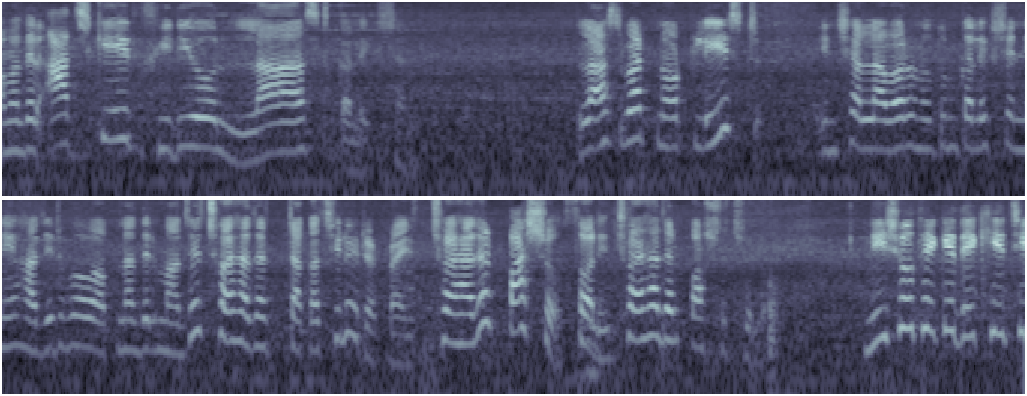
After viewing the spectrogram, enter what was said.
আমাদের আজকের video last collection last but not least ইনশাল্লাহ আবারও নতুন কালেকশন নিয়ে হাজির হব আপনাদের মাঝে। ছয় হাজার টাকা ছিল এটার প্রাইস ছয় হাজার পাঁচশো সরি ছয় হাজার পাঁচশো ছিল। নিশো থেকে দেখিয়েছি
